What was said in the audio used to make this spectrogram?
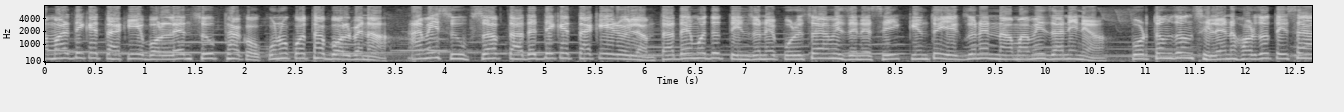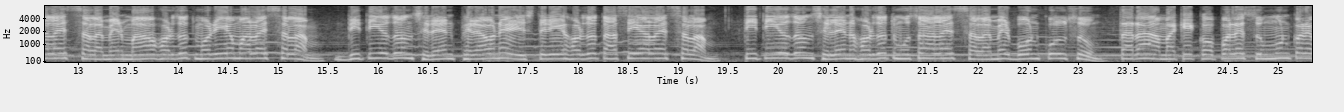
আমার দিকে তাকিয়ে বললেন, চুপ থাকো, কোনো কথা বলবে না। আমি চুপচাপ তাদের দিকে তাকিয়ে রইলাম। তাদের মধ্যে তিনজনের পরিচয় আমি জেনেছি, কিন্তু একজনের নাম আমি জানি না। প্রথমজন ছিলেন হরজত ইসা আলাইসালামের মা হরজত মরিয়ম আলাইসালাম দ্বিতীয়জন ছিলেন ফেরাউনের স্ত্রী হরজত আসিয়া আলাইসালাম তৃতীয়জন ছিলেন হরজত মুসা আলাইসালামের বোন কুলসুম। তারা আমাকে কপালে চুম্বন করে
